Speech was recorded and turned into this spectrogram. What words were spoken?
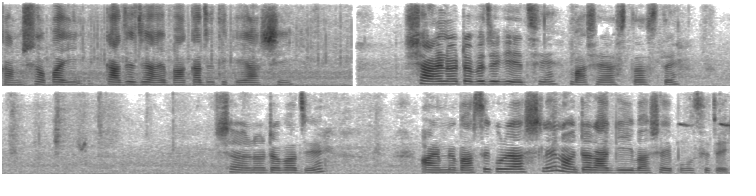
কারণ সবাই কাজে যায় বা কাজে থেকে আসে। সাড়ে নয়টা বেজে গিয়েছে বাসায় আস্তে আস্তে। সাড়ে নয়টা বাজে। আর এমনি বাসে করে আসলে নয়টার আগেই বাসায় পৌঁছে যাই।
